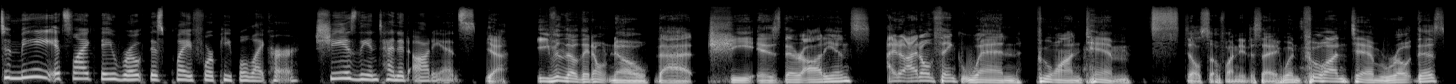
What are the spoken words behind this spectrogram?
To me, it's like they wrote this play for people like her. She is the intended audience. Yeah. Even though they don't know that she is their audience, I don't, I don't think when Pu-on Tim, still so funny to say, when Pu-on Tim wrote this,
